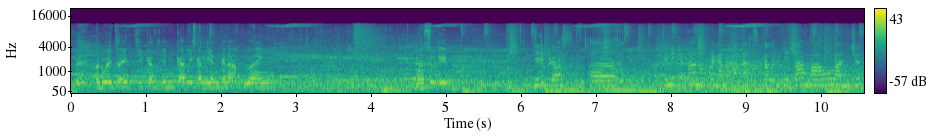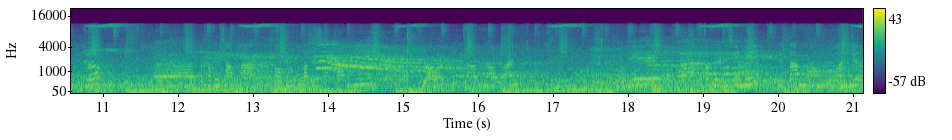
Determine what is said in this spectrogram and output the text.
Aduh Eci kasihan kali kalian kena blank Masukin Jadi bros, eh, ini kita ngeprank anak-anak. Sekalian kita mau lanjut ke eh, tempat wisata, salah satu tempat wisata di Lawan daerah Belawan. Jadi eh, stop dari sini kita mau lanjut.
